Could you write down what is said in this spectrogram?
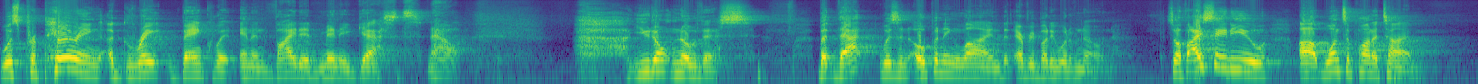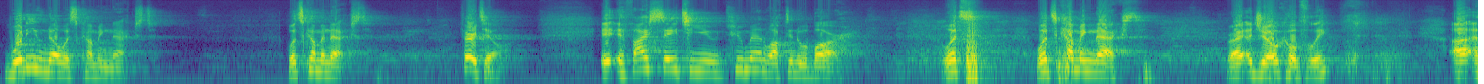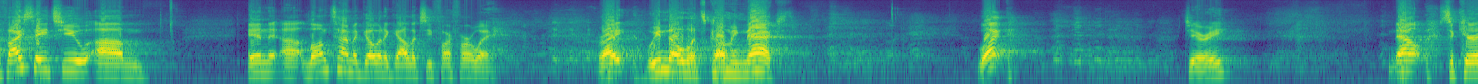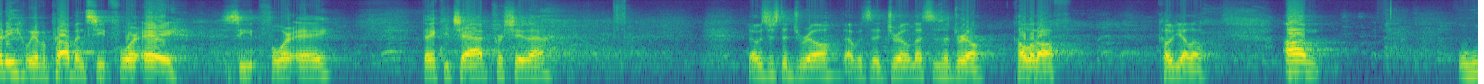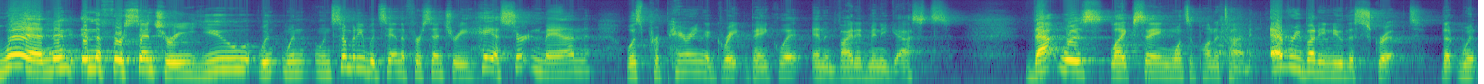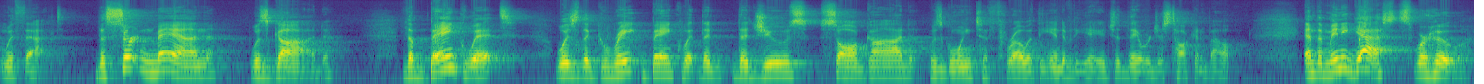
was preparing a great banquet and invited many guests. Now, you don't know this, but that was an opening line that everybody would have known. So if I say to you, uh, once upon a time, what do you know is coming next? What's coming next? Fairy tale. If I say to you, two men walked into a bar, what's, what's coming next? Right? A joke, hopefully. Uh, if I say to you, um, in a uh, long time ago in a galaxy far, far away, right? We know what's coming next. What? Jerry? Now, security, we have a problem in seat 4A. Seat 4A. Thank you, Chad. Appreciate that. That was just a drill. That was a drill. This is a drill. Call it off. Code yellow. Um, when in the first century you when, when, when somebody would say in the first century hey a certain man was preparing a great banquet and invited many guests that was like saying once upon a time everybody knew the script that went with that the certain man was god the banquet was the great banquet that the jews saw god was going to throw at the end of the age that they were just talking about and the many guests were who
